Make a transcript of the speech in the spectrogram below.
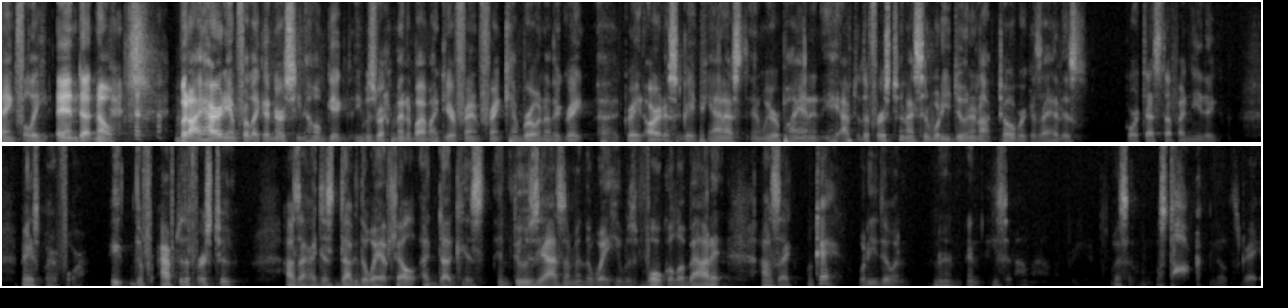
thankfully, and uh, no, but I hired him for like a nursing home gig. He was recommended by my dear friend Frank Kimbrough, another great, uh, great artist and great pianist, and we were playing. And he, after the first tune, I said, "What are you doing in October?" Because I had this quartet stuff I needed a bass player for. He, the, after the first tune, I was like, I just dug the way it felt. I dug his enthusiasm and the way he was vocal about it. I was like, okay, what are you doing? And, and he said, I'm out. Listen, let's talk. You know, it's great.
